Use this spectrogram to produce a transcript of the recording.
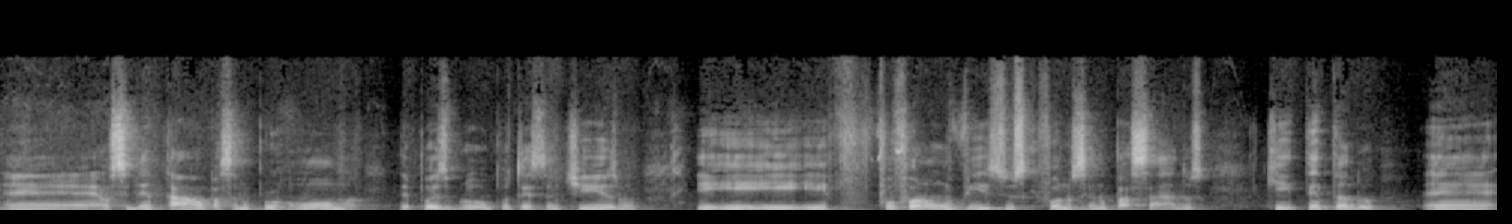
é, ocidental, passando por Roma, depois o protestantismo, e, e, e, foram vícios que foram sendo passados que tentando é,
